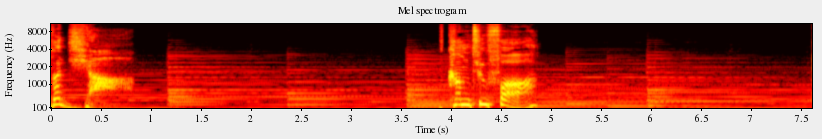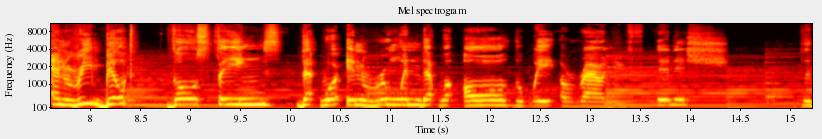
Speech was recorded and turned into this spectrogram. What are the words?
the job. You've come too far and rebuilt those things that were in ruin that were all the way around you. Finish the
